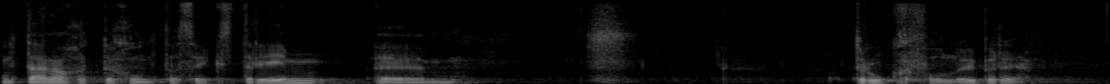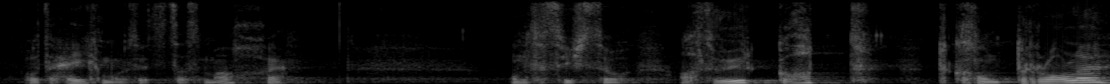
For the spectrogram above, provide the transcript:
Und dann kommt das extrem ähm, druckvoll über. Oder hey, ich muss jetzt das machen. Und es ist so, als würde Gott die Kontrolle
